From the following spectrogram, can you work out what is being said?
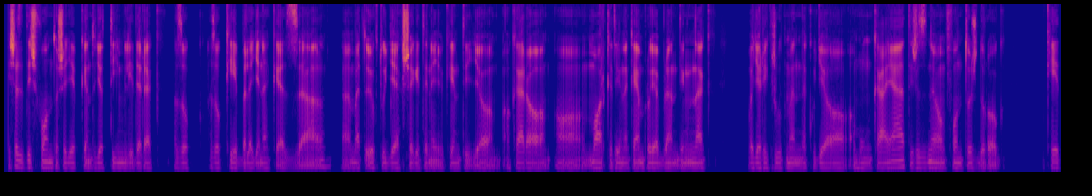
és ezért is fontos egyébként, hogy a team leaderek azok, azok képbe legyenek ezzel, mert ők tudják segíteni egyébként így a, akár a, a marketingnek, employer brandingnek, vagy a recruitmentnek ugye a, a munkáját, és ez egy nagyon fontos dolog. Két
